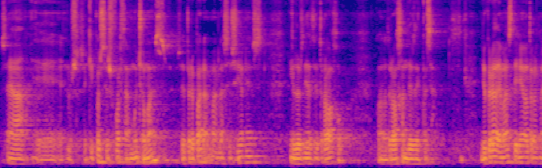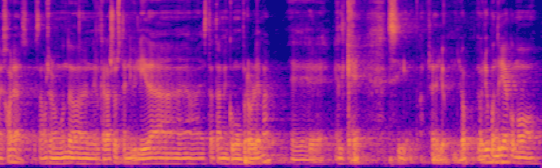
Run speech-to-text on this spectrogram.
O sea, eh, los equipos se esfuerzan mucho más, se preparan más las sesiones y los días de trabajo cuando trabajan desde casa. Yo creo además tiene otras mejoras. Estamos en un mundo en el que la sostenibilidad está también como un problema. Eh, el que, sí, yo, yo, yo pondría como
